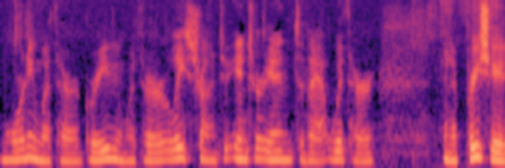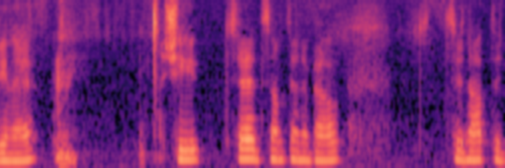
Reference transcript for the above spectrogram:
mourning with her, grieving with her, at least trying to enter into that with her and appreciating that, she said something about did not the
